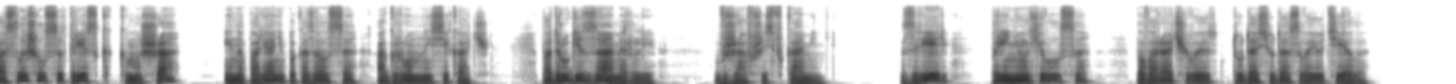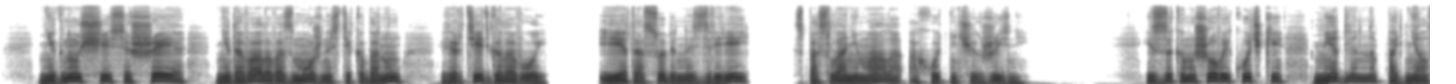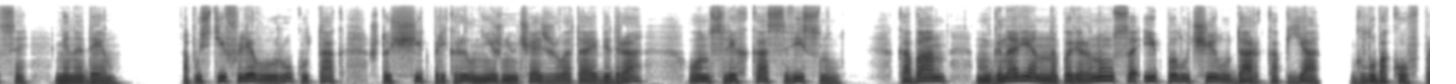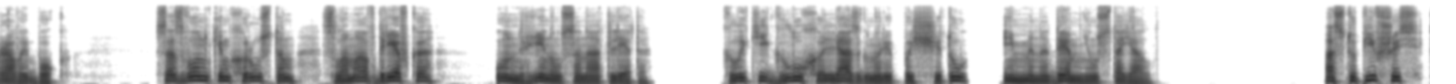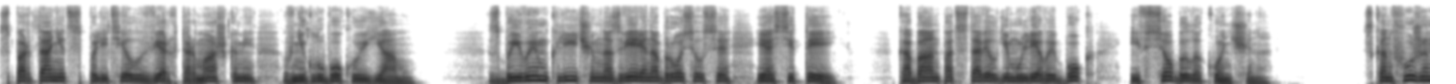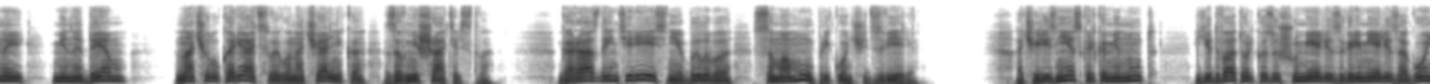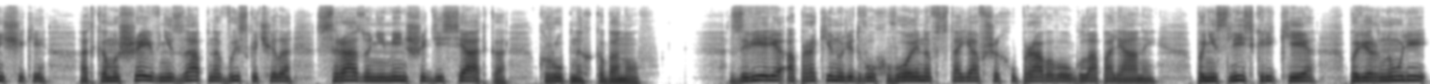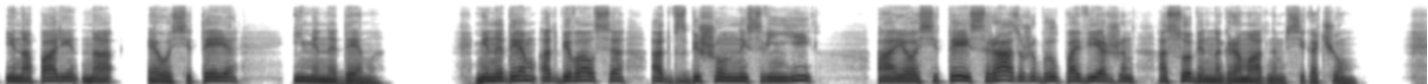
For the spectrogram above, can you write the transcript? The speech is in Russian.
Послышался треск камыша, и на поляне показался огромный секач. Подруги замерли, вжавшись в камень. Зверь принюхивался, поворачивая туда-сюда свое тело. Негнущаяся шея не давала возможности кабану вертеть головой, и эта особенность зверей спасла немало охотничьих жизней. Из-за камышовой кочки медленно поднялся Менедем. Опустив левую руку так, что щит прикрыл нижнюю часть живота и бедра, он слегка свистнул. Кабан мгновенно повернулся и получил удар копья глубоко в правый бок. Со звонким хрустом, сломав древко, он ринулся на атлета. Клыки глухо лязгнули по щиту, и Менедем не устоял. Оступившись, спартанец полетел вверх тормашками в неглубокую яму. С боевым кличем на зверя набросился и осетей. Кабан подставил ему левый бок, и все было кончено. Сконфуженный Минедем начал укорять своего начальника за вмешательство. Гораздо интереснее было бы самому прикончить зверя. А через несколько минут Едва только зашумели, загремели загонщики, от камышей внезапно выскочило сразу не меньше десятка крупных кабанов. Звери опрокинули двух воинов, стоявших у правого угла поляны, понеслись к реке, повернули и напали на Эоситея и Менедема. Менедем отбивался от взбешенной свиньи, а Иоситей сразу же был повержен особенно громадным секачом.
